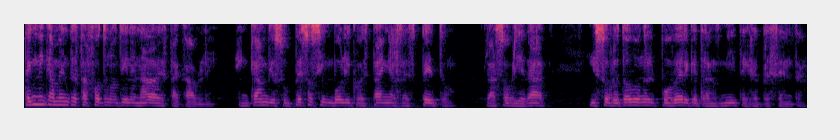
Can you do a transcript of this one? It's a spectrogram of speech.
Técnicamente esta foto no tiene nada destacable, en cambio su peso simbólico está en el respeto la sobriedad y sobre todo en el poder que transmite y representa.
